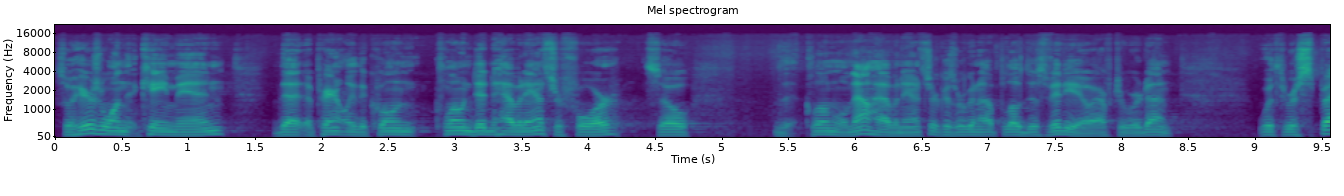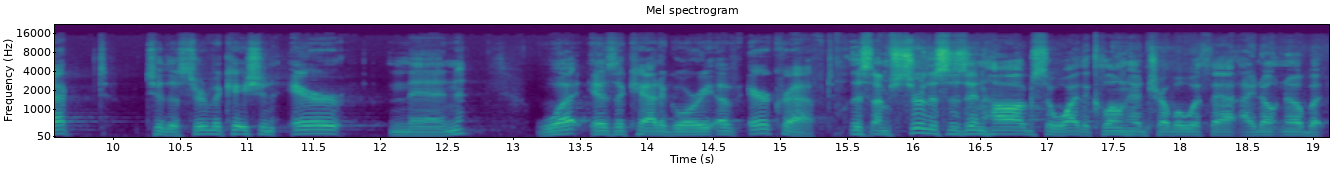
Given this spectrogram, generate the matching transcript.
So here's one that came in that apparently the clone, clone didn't have an answer for. So the clone will now have an answer because we're going to upload this video after we're done. With respect to the certification airmen, what is a category of aircraft? This, I'm sure this is in hogs, so why the clone had trouble with that, I don't know, but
